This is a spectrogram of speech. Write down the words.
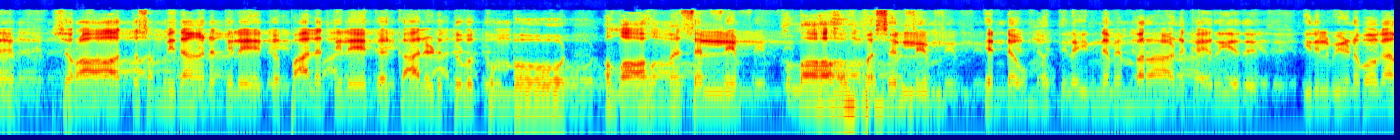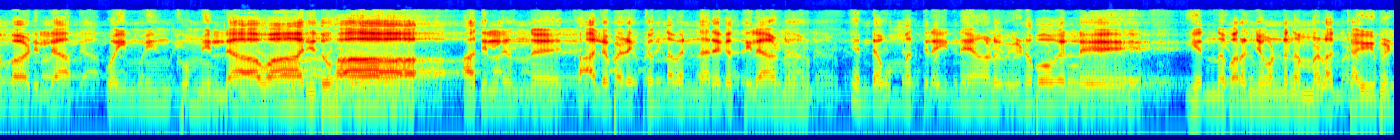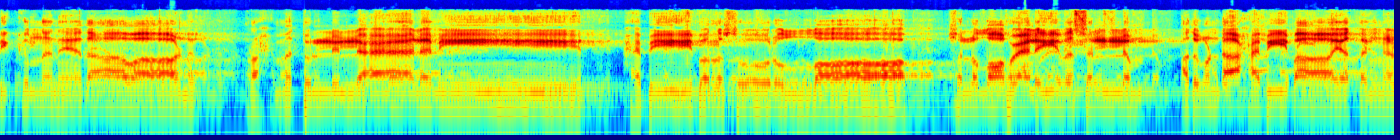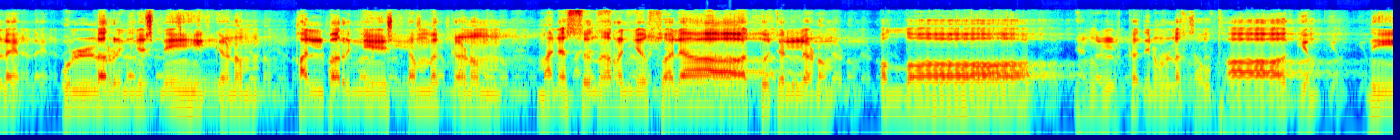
സിറാത്ത് സംവിധാനത്തിലേക്ക് പാലത്തിലേക്ക് കാലെടുത്തു വെക്കുമ്പോൾ അള്ളാഹും എന്റെ ഉമ്മത്തിലെ ഇന്ന മെമ്പറാണ് കയറിയത്. ഇതിൽ വീണു പോകാൻ പാടില്ല വൈമിങ്കും ഇല്ലാ വാരിദുഹാ. അതിൽ നിന്ന് കാൽ പഴയ്ക്കുന്നവൻ നരകത്തിലാണ്. എന്റെ ഉമ്മത്തിലെ ഇന്നയാൾ വീണുപോകല്ലേ എന്ന് പറഞ്ഞുകൊണ്ട് നമ്മളെ കൈപിടിക്കുന്ന നേതാവാണ്. ആലമീൻ. സല്ലല്ലാഹു അലൈഹി വസല്ലം. അതുകൊണ്ട് ആ ഹബീബായ തങ്ങളെ ഉള്ളറിഞ്ഞ് സ്നേഹിക്കണം കൽബറിഞ്ഞ് ഇഷ്ടം വെക്കണം. മനസ്സ് നിറഞ്ഞു സ്വലാത്തു ചൊല്ലണം. അല്ലാ ഞങ്ങൾക്കതിനുള്ള സൗഭാഗ്യം നീ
